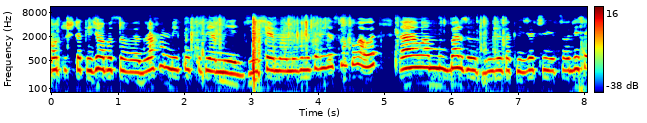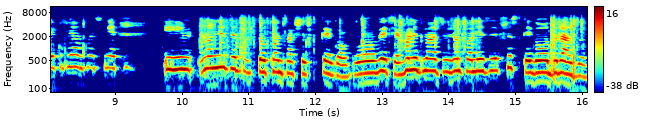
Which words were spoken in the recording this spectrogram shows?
otóż takie zioła podstawowe dla chomików. Kupiłam je dzisiaj, mojemu chomikowi zasmakowały. Dałam mu bardzo dużo takich rzeczy, co dzisiaj kupiłam właśnie. I no nie zje do- końca wszystkiego, bo wiecie, chomik ma zwierzątko, nie zje wszystkiego od razu.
